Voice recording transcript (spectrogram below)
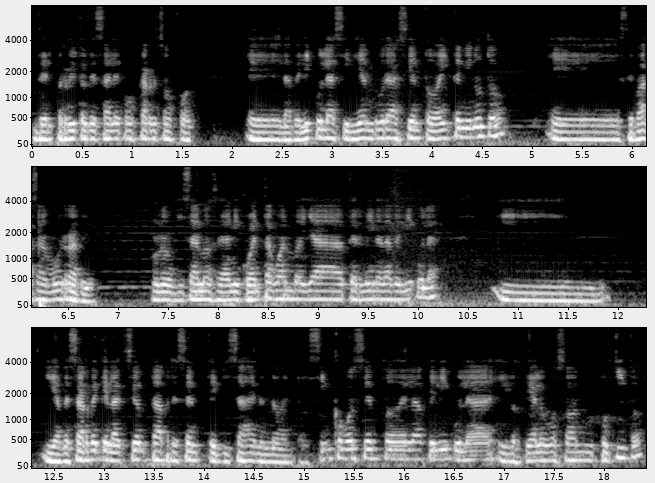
del perrito que sale con Harrison Ford. Eh, la película si bien dura 120 minutos eh, se pasa muy rápido. Uno quizás no se da ni cuenta cuando ya termina la película y y a pesar de que la acción está presente quizás en el 95% de la película y los diálogos son poquitos,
